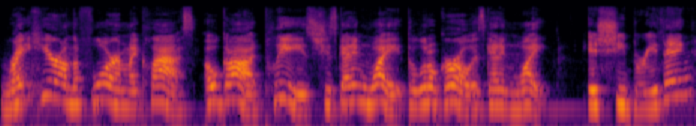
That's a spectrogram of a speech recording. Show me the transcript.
Right here on the floor in my class. Oh God, please. She's getting white. The little girl is getting white. Is she breathing?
